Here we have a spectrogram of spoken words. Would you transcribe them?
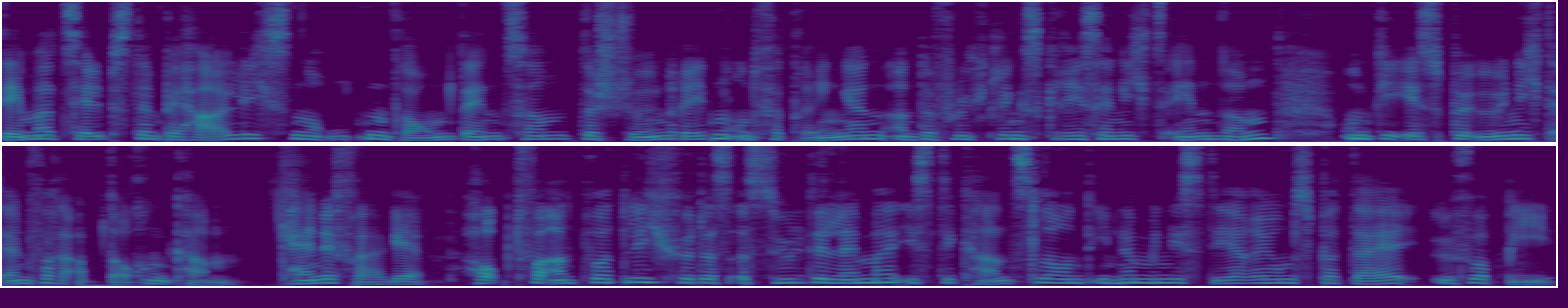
dämmert selbst den beharrlichsten roten Traumtänzern, dass Schönreden und Verdrängen an der Flüchtlingskrise nichts ändern und die SPÖ nicht einfach abtauchen kann. Keine Frage. Hauptverantwortlich für das Asyldilemma ist die Kanzler- und Innenministeriumspartei ÖVP.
